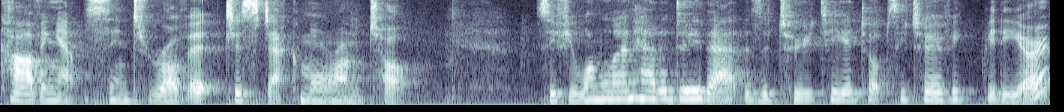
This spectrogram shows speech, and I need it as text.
carving out the center of it to stack more on top. So if you want to learn how to do that, there's a two-tiered topsy-turvy video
